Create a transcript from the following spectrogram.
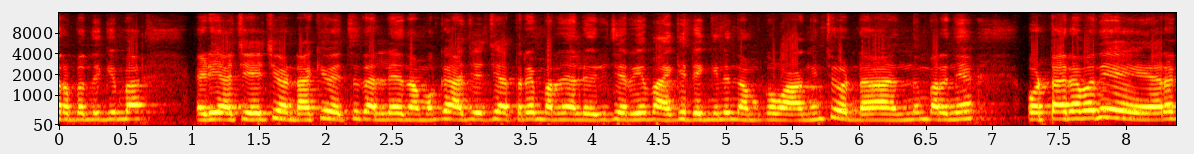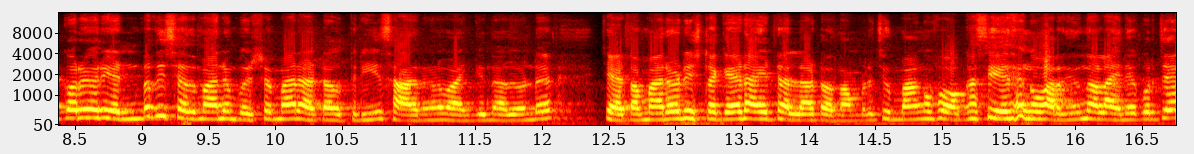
നിർബന്ധിക്കുമ്പോൾ എടി ആ ചേച്ചി ഉണ്ടാക്കി വെച്ചതല്ലേ? നമുക്ക് ആ ചേച്ചി അത്രയും പറഞ്ഞാലും? ഒരു ചെറിയ പാക്കറ്റെങ്കിലും നമുക്ക് വാങ്ങിച്ചു കൊണ്ടാ എന്നും പറഞ്ഞ് ഒട്ടനവധി ഏറെക്കുറെ ഒരു എൺപത് ശതമാനം പുരുഷന്മാരാട്ടോ ഒത്തിരി സാധനങ്ങൾ വാങ്ങിക്കുന്നത്. അതുകൊണ്ട് ചേട്ടന്മാരോട് ഇഷ്ടക്കേടായിട്ടല്ല കേട്ടോ നമ്മൾ ചുമ്മാ അങ്ങ് ഫോക്കസ് ചെയ്ത് അങ്ങ് പറഞ്ഞു എന്നുള്ള അതിനെക്കുറിച്ച്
